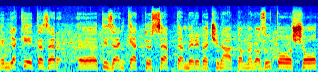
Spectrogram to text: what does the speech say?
Én ugye 2012. szeptemberében csináltam meg az utolsót,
